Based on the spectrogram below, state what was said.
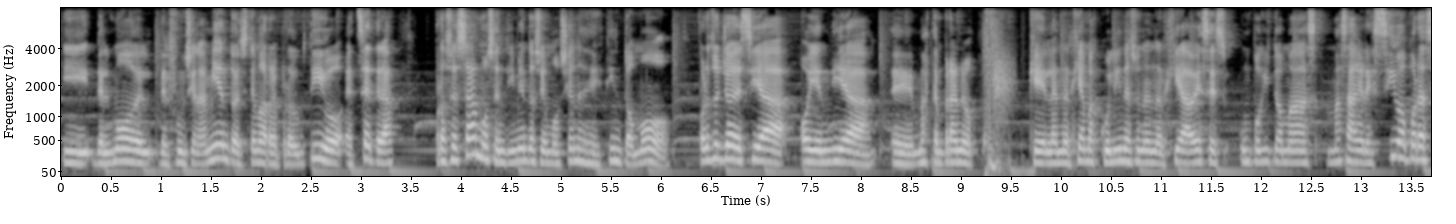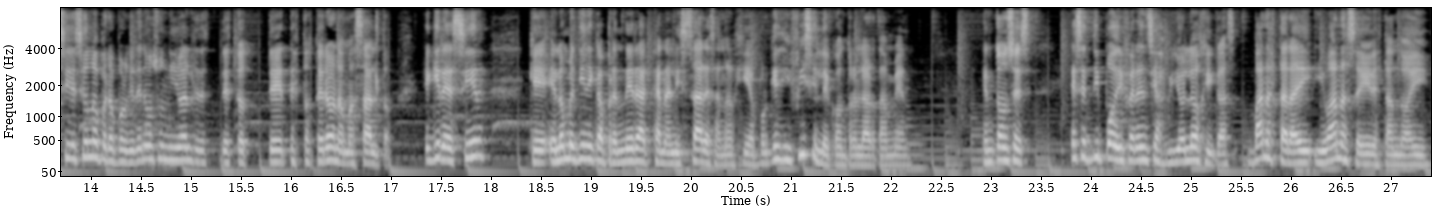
y del modo del, funcionamiento del sistema reproductivo, etc., procesamos sentimientos y emociones de distinto modo. Por eso yo decía hoy en día, eh, más temprano, que la energía masculina es una energía a veces un poquito más, más agresiva, por así decirlo, pero porque tenemos un nivel de, de testosterona más alto. ¿Qué quiere decir? Que el hombre tiene que aprender a canalizar esa energía, porque es difícil de controlar también. Entonces, ese tipo de diferencias biológicas van a estar ahí y van a seguir estando ahí,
